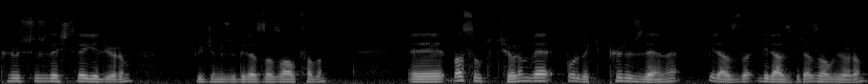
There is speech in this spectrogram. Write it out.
Pürüzsüzleştire geliyorum. Gücümüzü biraz azaltalım. Ee, basılı tutuyorum ve buradaki pürüzlerini biraz da biraz biraz alıyorum.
